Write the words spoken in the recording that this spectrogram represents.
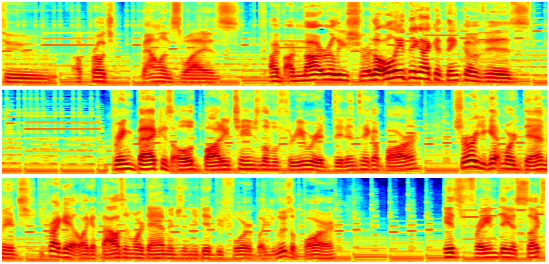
to approach balance-wise. I'm not really sure. The only thing I could think of is bring back his old body change level 3 where it didn't take a bar. Sure, you get more damage. You probably get like a thousand more damage than you did before, but you lose a bar. His frame data sucks.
